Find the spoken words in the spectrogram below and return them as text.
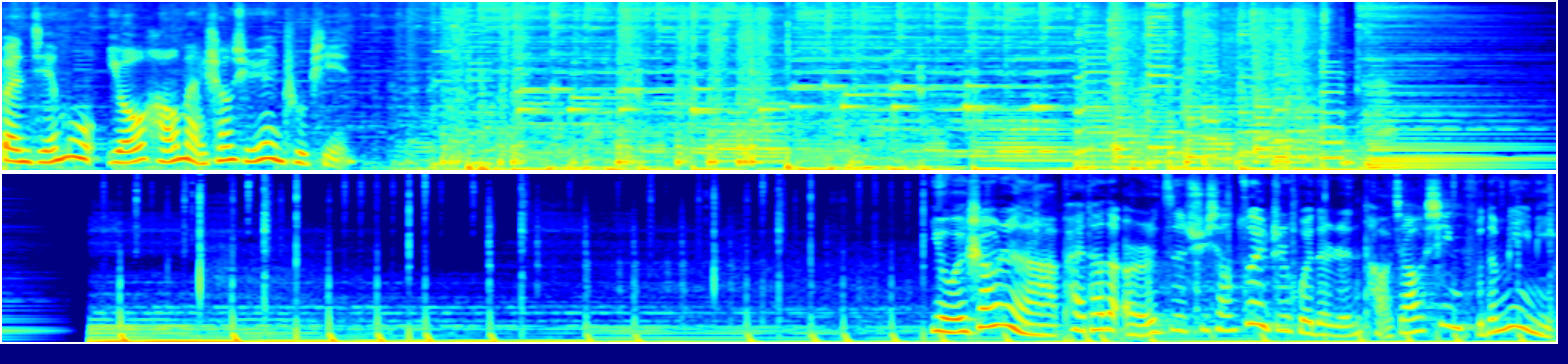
本节目由豪买商学院出品。有位商人啊，派他的儿子去向最智慧的人讨教幸福的秘密。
